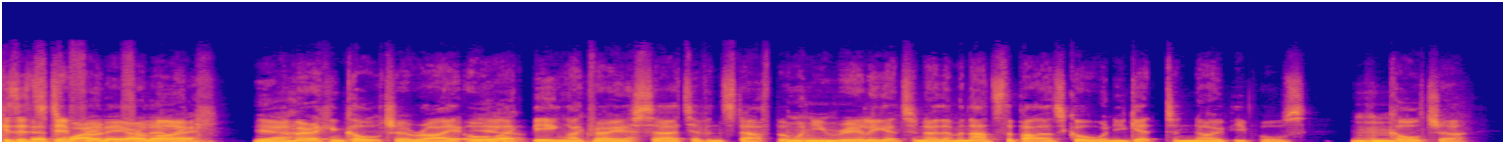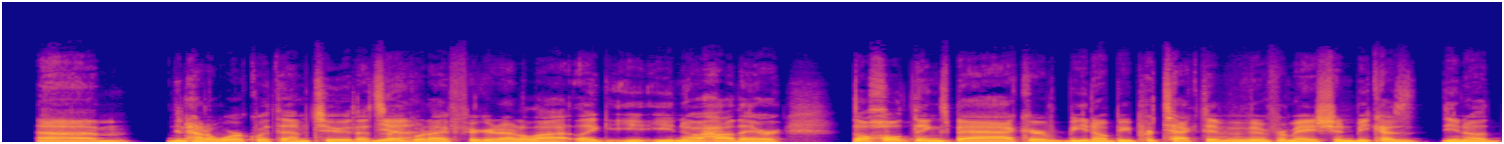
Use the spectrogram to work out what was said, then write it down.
Because it's That's different from like way. Yeah, American culture, right? Or Yeah. like being like very assertive and stuff. But when you Mhm. really get to know them, and that's the part that's cool when you get to know people's Mhm. culture. Um, and how to work with them too. That's Yeah. like what I figured out a lot. Like you, you know how they're they'll hold things back or you know be protective of information because you know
